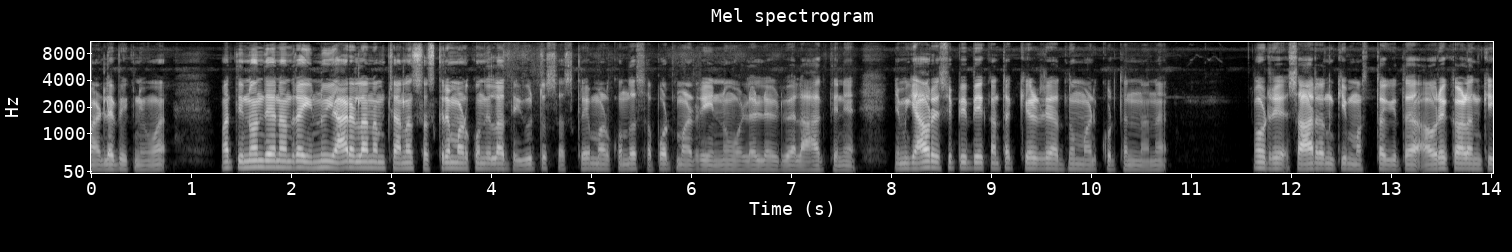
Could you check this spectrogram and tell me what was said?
ಮಾಡಲೇಬೇಕು ನೀವು. ಮತ್ತು ಇನ್ನೊಂದು ಏನಂದ್ರೆ, ಇನ್ನೂ ಯಾರೆಲ್ಲ ನಮ್ಮ ಚಾನಲ್ ಸಬ್ಸ್ಕ್ರೈಬ್ ಮಾಡ್ಕೊಂಡಿಲ್ಲ, ದಯವಿಟ್ಟು ಸಬ್ಸ್ಕ್ರೈಬ್ ಮಾಡ್ಕೊಂಡು ಸಪೋರ್ಟ್ ಮಾಡಿರಿ. ಇನ್ನೂ ಒಳ್ಳೊಳ್ಳೆ ವಿಡಿಯೋ ಎಲ್ಲ ಹಾಕ್ತೀನಿ. ನಿಮ್ಗೆ ಯಾವ ರೆಸಿಪಿ ಬೇಕಂತ ಕೇಳಿರಿ ಅದನ್ನು ಮಾಡಿಕೊಡ್ತೇನೆ ನಾನು. ನೋಡಿರಿ, ಸಾರು ಅನ್ಕಿ ಮಸ್ತಾಗಿತ್ತು ಅವರೆಕಾಳು ಅನ್ಕಿ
